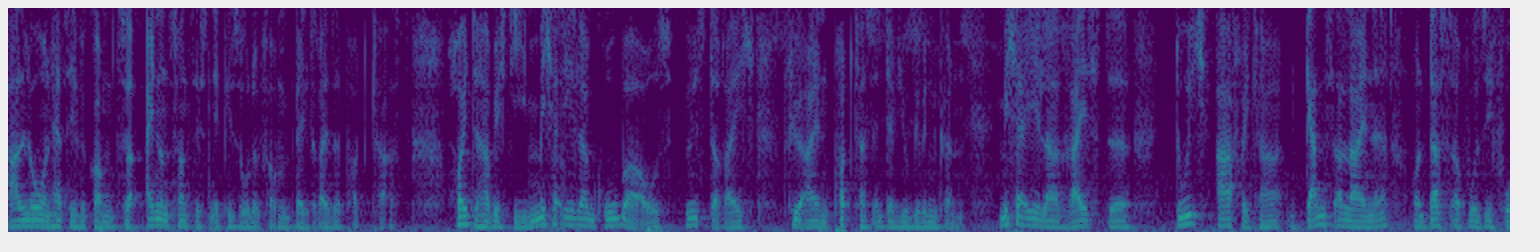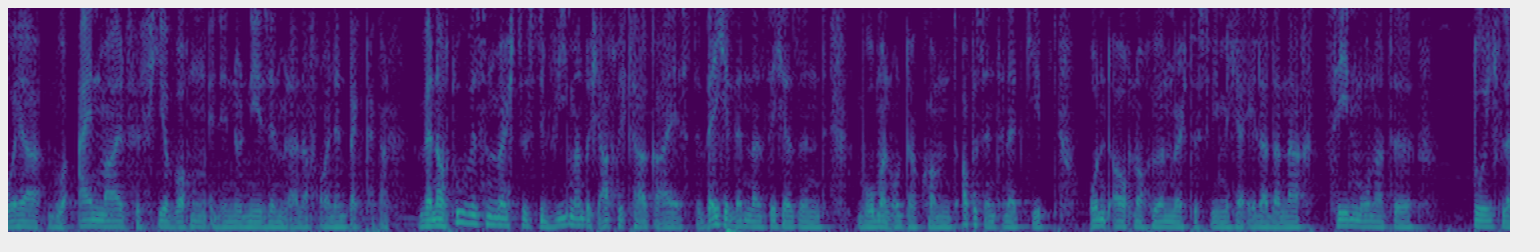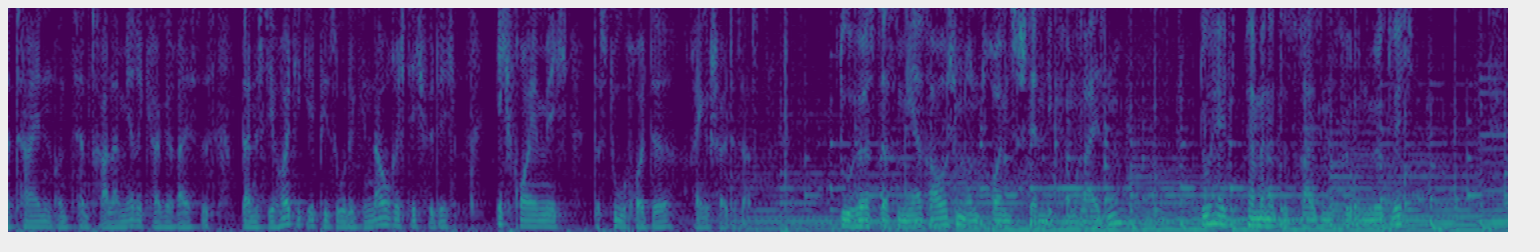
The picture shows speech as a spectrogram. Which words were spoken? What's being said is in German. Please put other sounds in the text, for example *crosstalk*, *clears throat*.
Hallo und herzlich willkommen zur 21. Episode vom Weltreise Podcast. Heute habe ich die Michaela Gruber aus Österreich für ein Podcast-Interview gewinnen können. Michaela reiste durch Afrika ganz alleine und das, obwohl sie vorher nur einmal für vier Wochen in Indonesien mit einer Freundin backpackern. Wenn auch du wissen möchtest, wie man durch Afrika reist, welche Länder sicher sind, wo man unterkommt, ob es Internet gibt und auch noch hören möchtest, wie Michaela danach zehn Monate durch Latein und Zentralamerika gereist ist, dann ist die heutige Episode genau richtig für dich. Ich freue mich, dass du heute reingeschaltet hast. Du hörst das Meer rauschen und träumst ständig vom Reisen? Du hältst permanentes Reisen für unmöglich?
